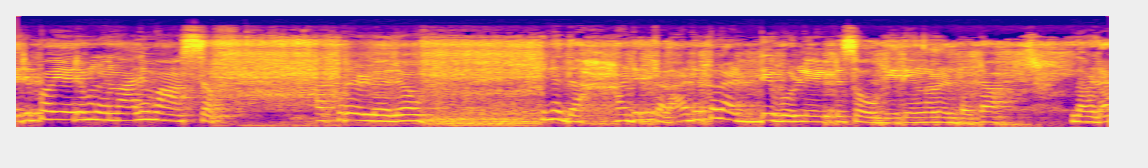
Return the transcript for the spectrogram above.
ഏറിപ്പോയ ഒരു മൂന്നാൽ മാസം. അത്രേ ഉള്ളൂല്ലോ പിന്നെ ഇതാ അടുക്കള. അടുക്കള അടിപൊളിയായിട്ട് സൗകര്യങ്ങളുണ്ട് കേട്ടോ ഇതവിടെ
